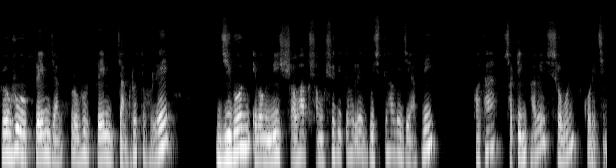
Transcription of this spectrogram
প্রভু প্রেম জাগ, প্রভুর প্রেম জাগ্রত হলে জীবন এবং নিজ স্বভাব সংশোধিত হলে বুঝতে হবে যে আপনি কথা সঠিকভাবে শ্রবণ করেছেন।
